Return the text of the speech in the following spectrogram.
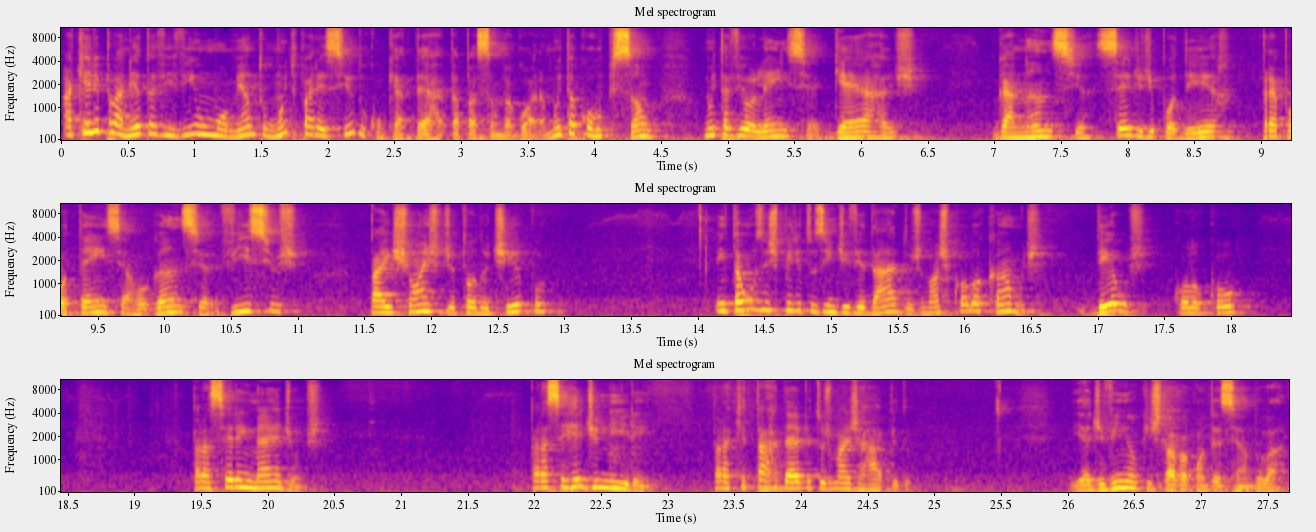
Aquele planeta vivia um momento muito parecido com o que a Terra está passando agora. Muita corrupção, muita violência, guerras, ganância, sede de poder, prepotência, arrogância, vícios, paixões de todo tipo. Então, os espíritos endividados nós colocamos, Deus colocou, para serem médiums, para se redimirem, para quitar débitos mais rápido. E adivinha o que estava acontecendo lá?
